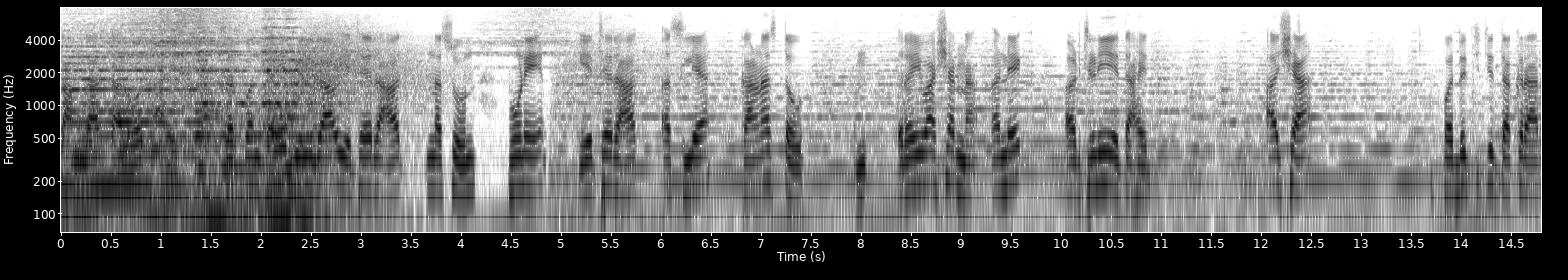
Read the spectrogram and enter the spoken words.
कामगार चालवत आहेत. सरपंच हे बिलगाव येथे राहत नसून पुणे येथे राहत असल्या कारणास्तव रहिवाशांना अनेक अडचणी येत आहेत. अशा पद्धतीची तक्रार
